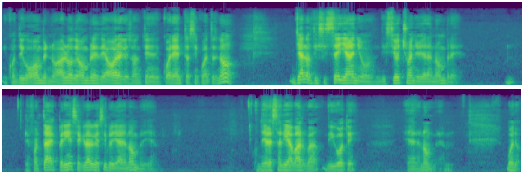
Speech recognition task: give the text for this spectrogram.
y cuando digo hombres no hablo de hombres de ahora que son tienen 40, 50, no, ya a los 16 años, 18 años ya eran hombres. ¿Mm? Les faltaba experiencia, claro que sí, pero ya eran hombres ya. Cuando ya les salía barba, bigote, eran hombres. Bueno,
